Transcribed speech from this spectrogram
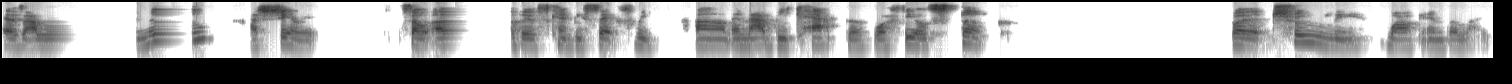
as I knew, I share it. So others can be set free um, and not be captive or feel stuck, but truly walk in the light.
